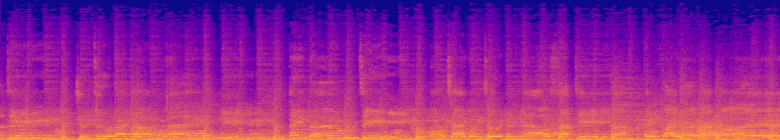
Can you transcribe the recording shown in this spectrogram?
กทีจะดูแลเขาให้ดีให้เต็มที่ต่อใจก็จะมันเหงาสักทีให้ใครมารักหน่อย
